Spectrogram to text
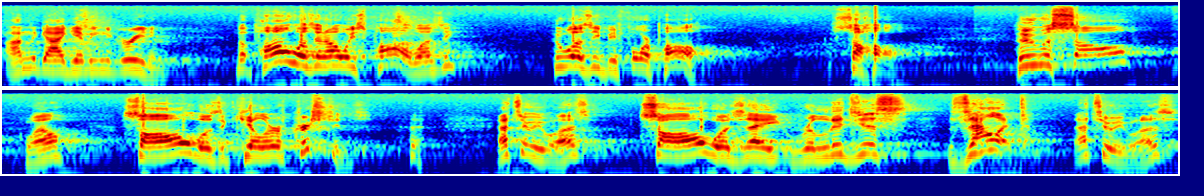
I'm the guy giving the greeting. But Paul wasn't always Paul, was he? Who was he before Paul? Saul. Who was Saul? Well, Saul was a killer of Christians. That's who he was. Saul was a religious zealot. That's who he was.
